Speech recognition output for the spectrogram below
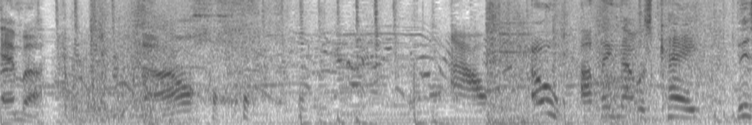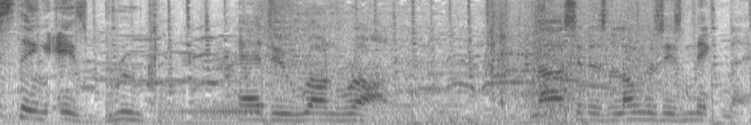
Emma. Ow. Ow. Oh, I think that was Kate. This thing is brutal. Hairdo Ron Ron. Lasted as long as his nickname.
